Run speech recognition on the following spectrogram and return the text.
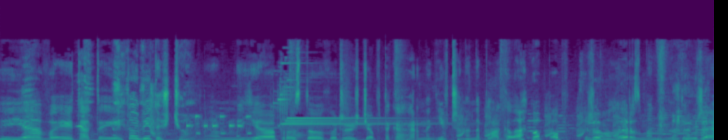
Я Вейт, а ти. Тобі то що? Ем, Я просто хочу, щоб така гарна дівчина не плакала. Оп-оп, жонглер з мене не дуже.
